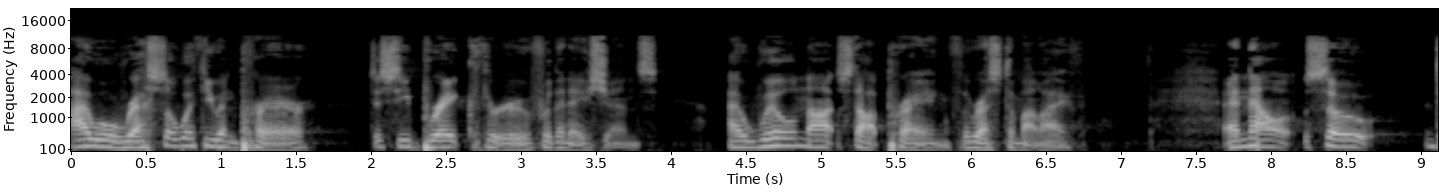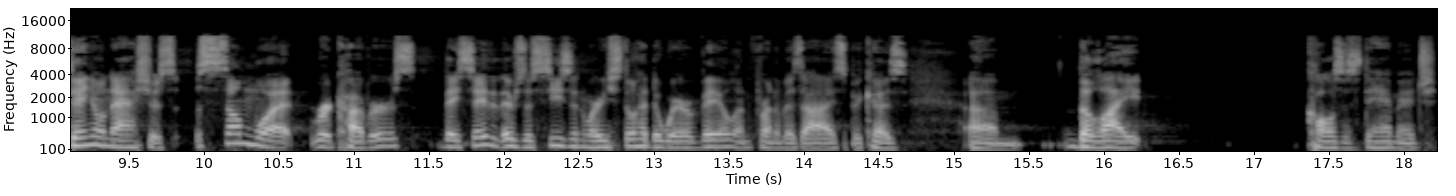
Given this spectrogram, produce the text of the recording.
I will wrestle with you in prayer to see breakthrough for the nations. I will not stop praying for the rest of my life. And now, so Daniel Nash is somewhat recovers. They say that there's a season where he still had to wear a veil in front of his eyes because um, the light causes damage.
